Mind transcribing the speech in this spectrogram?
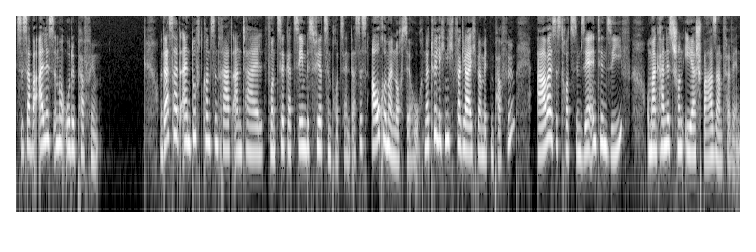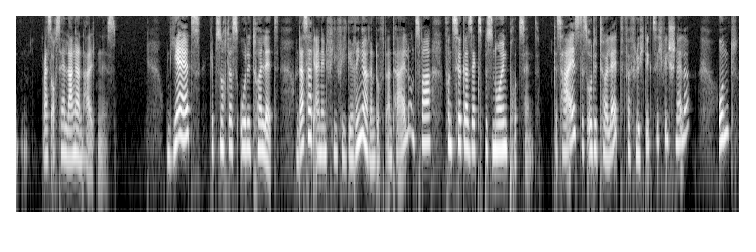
Es ist aber alles immer Eau de Parfüm. Und das hat einen Duftkonzentratanteil von circa 10 bis 14 Prozent. Das ist auch immer noch sehr hoch. Natürlich nicht vergleichbar mit einem Parfüm, aber es ist trotzdem sehr intensiv und man kann es schon eher sparsam verwenden, weil es auch sehr langanhalten ist. Und jetzt gibt es noch das Eau de Toilette. Und das hat einen viel, viel geringeren Duftanteil und zwar von circa 6 bis 9 Prozent. Das heißt, das Eau de Toilette verflüchtigt sich viel schneller und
